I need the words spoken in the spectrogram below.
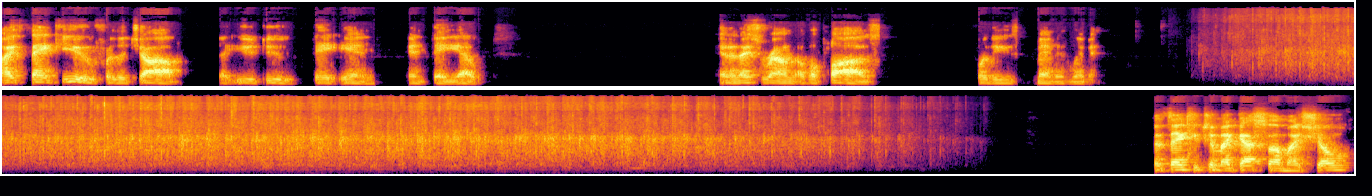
I thank you for the job that you do day in and day out. And a nice round of applause for these men and women. Thank you to my guests on my show,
